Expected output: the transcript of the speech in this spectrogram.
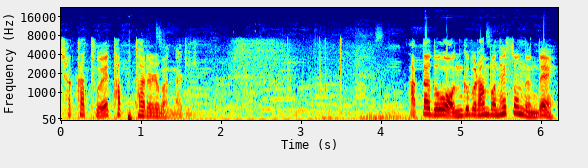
샤카투의 타프타르를 만나기. 아까도 언급을 한번 했었는데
